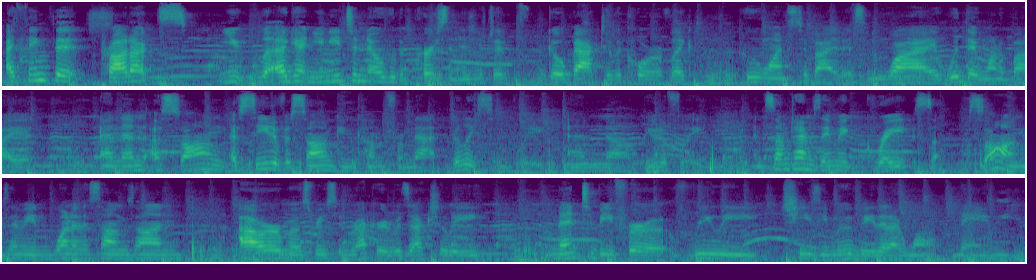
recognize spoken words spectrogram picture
I think that products, you again, you need to know who the person is. You have to go back to the core of like who wants to buy this and why would they want to buy it. And then a song, a seed of a song can come from that really simply and uh, beautifully. And sometimes they make great so songs. I mean, one of the songs on our most recent record was actually meant to be for a really cheesy movie that I won't name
